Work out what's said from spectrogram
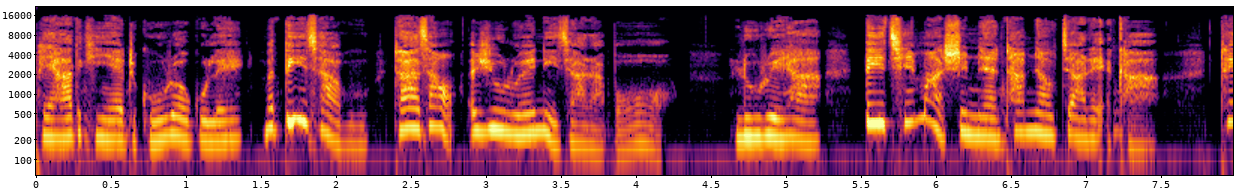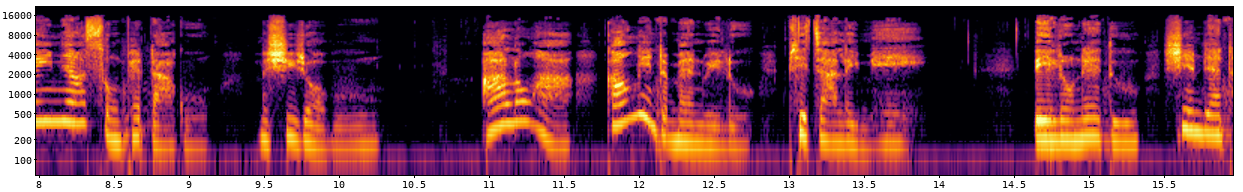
ဖျားသခင်ရဲ့တကူတော်ကိုလည်းမသိကြဘူးဒါကြောင့်အယူလွဲနေကြတာပေါ့လူတွေဟာတေချင်းမှရှင်မြန်ထမြောက်ကြတဲ့အခါထိမ်းများစုံဖက်တာကိုမရှိတော့ဘူးအားလုံးဟာကောင်းကင်တမန်တွေလိုဖြစ်ကြလိမ့်မယ် တေလွန်တဲ့သူရှင်ပြန်ထ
